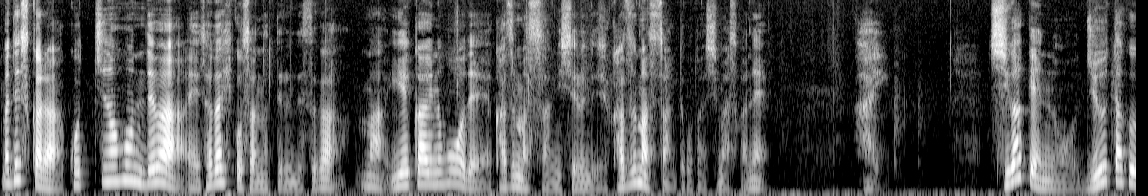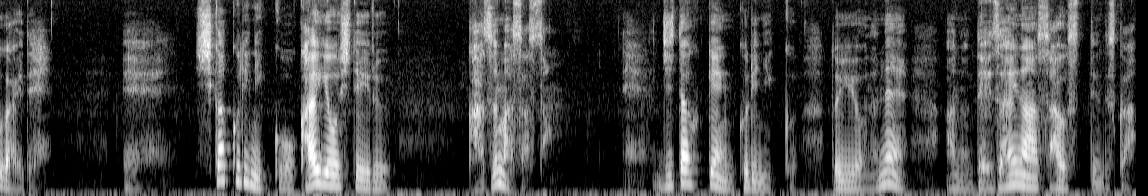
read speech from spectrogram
まあ、ですからこっちの本では、えー、忠彦さんになってるんですが、まあ、家会の方で和正さんにしてるんで和正さんってことにしますかね。はい滋賀県の住宅街で、えー、歯科クリニックを開業している和正さん。自宅兼クリニックというようなねあのデザイナースハウスっていうんですか。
